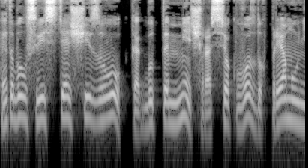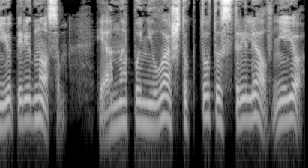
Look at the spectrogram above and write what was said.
это был свистящий звук, как будто меч рассек воздух прямо у нее перед носом, и она поняла, что кто-то стрелял в нее.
